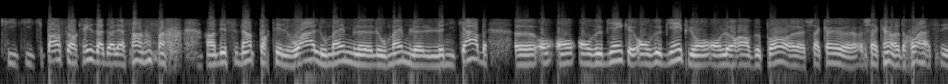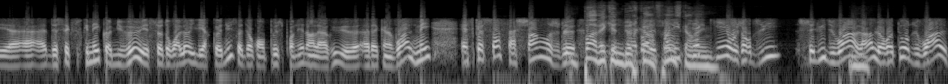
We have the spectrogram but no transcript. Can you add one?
qui, qui, passent leur crise d'adolescence en, décidant de porter le voile ou même le, ou même le, niqab, on, on, veut bien que on veut bien, puis on, on leur en veut pas. chacun chacun a droit à c'est de s'exprimer comme il veut et ce droit-là, il est reconnu, c'est-à-dire qu'on peut se promener dans la rue euh, avec un voile. Mais est-ce que ça, ça change le pas avec une burqa en France quand même qui est aujourd'hui celui du voile. Hein? Le retour du voile,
